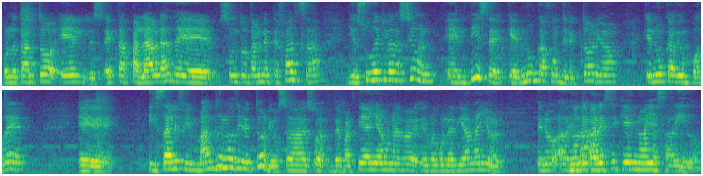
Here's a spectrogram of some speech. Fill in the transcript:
por lo tanto, él, estas palabras de, son totalmente falsas y en su declaración él dice que nunca fue un directorio, que nunca había un poder eh, y sale firmando en los directorios, o sea, eso de partida ya es una irregularidad mayor. Pero además, ¿No te parece que él no haya sabido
